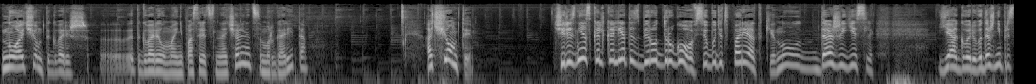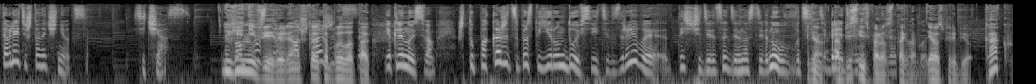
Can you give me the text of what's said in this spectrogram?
Ну, о чем ты говоришь? Э, это говорила моя непосредственная начальница Маргарита. О чем ты? Через несколько лет изберут другого, все будет в порядке. Ну, даже если... Я говорю, вы даже не представляете, что начнется сейчас. Ну, я не верю, Лена, что это было покажется- так. Я клянусь вам, что покажется просто ерундой все эти взрывы 1999, ну, вот Елена, сентября объясните, пожалуйста, 99 тогда, года. я вас перебью. Как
